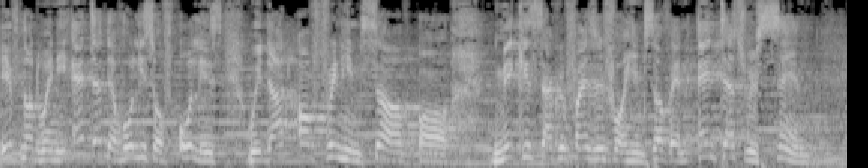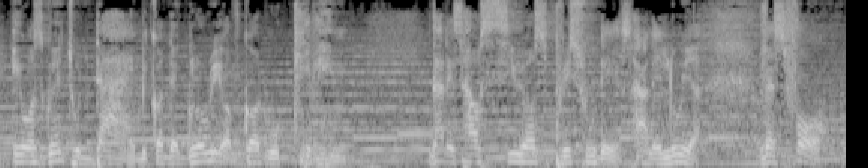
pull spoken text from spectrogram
if not when he entered the holies of holies without offering himself or making sacrifices for himself and enters with sin he was going to die because the glory of god will kill him. That is how serious priesthood is. Hallelujah. Verse 4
